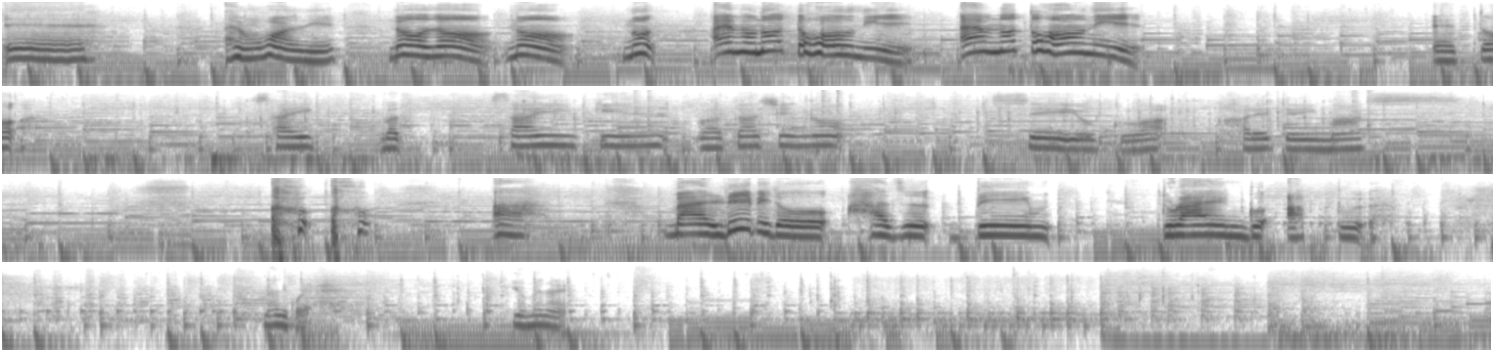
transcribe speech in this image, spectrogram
えー、I'm horny. No, no, no, no. I'm not horny. I'm not horny. えっと、最、わ、最近私の性欲は腫れています。あ、My libido has been drying up. 何これ読めない。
